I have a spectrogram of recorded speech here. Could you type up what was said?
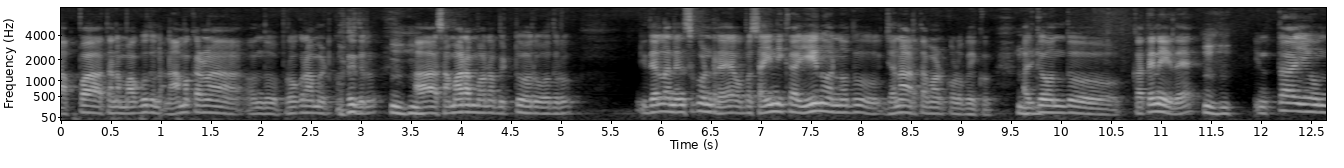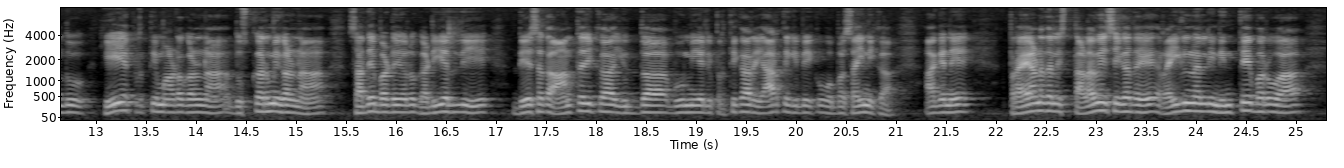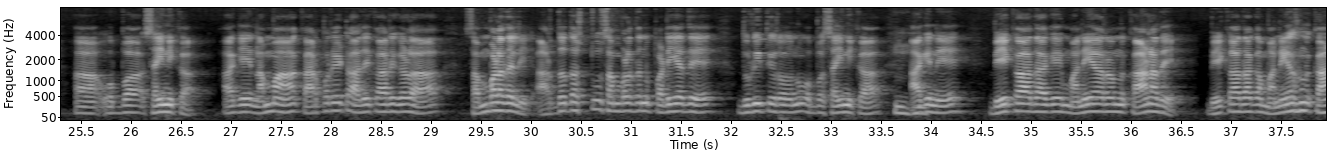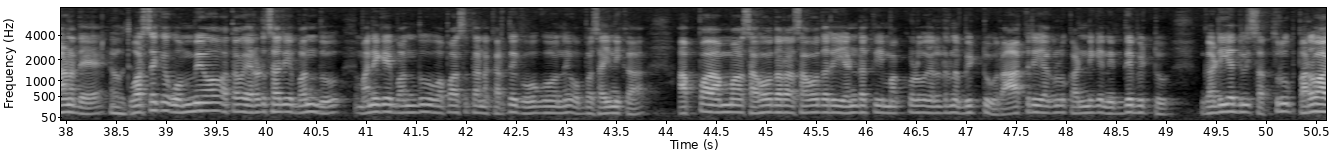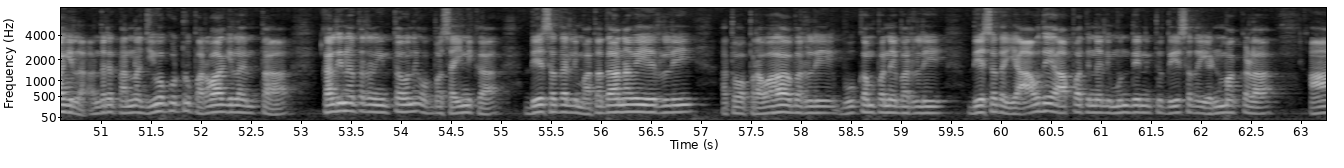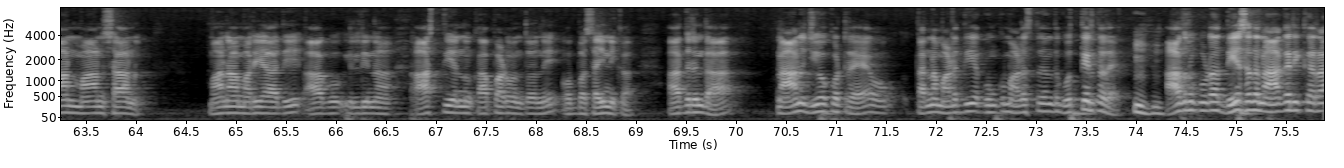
ಅಪ್ಪ ತನ್ನ ಮಗುದು ನಾಮಕರಣ ಒಂದು ಪ್ರೋಗ್ರಾಮ್ ಇಟ್ಕೊಂಡಿದ್ರು. ಆ ಸಮಾರಂಭನ ಬಿಟ್ಟು ಅವರು ಹೋದರು. ಇದೆಲ್ಲ ನೆನೆಸ್ಕೊಂಡ್ರೆ ಒಬ್ಬ ಸೈನಿಕ ಏನು ಅನ್ನೋದು ಜನ ಅರ್ಥ ಮಾಡ್ಕೊಳ್ಬೇಕು. ಅದಕ್ಕೆ ಒಂದು ಕಥೆನೇ ಇದೆ. ಇಂಥ ಈ ಒಂದು ಹೇಯ ಕೃತ್ಯ ಮಾಡೋಗಳನ್ನ ದುಷ್ಕರ್ಮಿಗಳನ್ನ ಸದೆ ಬಡಿಯಲು ಗಡಿಯಲ್ಲಿ ದೇಶದ ಆಂತರಿಕ ಯುದ್ಧ ಭೂಮಿಯಲ್ಲಿ ಪ್ರತಿಕಾರ ಯಾರು ತೆಗಿಬೇಕು? ಒಬ್ಬ ಸೈನಿಕ. ಹಾಗೆಯೇ ಪ್ರಯಾಣದಲ್ಲಿ ಸ್ಥಳವೇ ಸಿಗದೆ ರೈಲಿನಲ್ಲಿ ನಿಂತೇ ಬರುವ ಒಬ್ಬ ಸೈನಿಕ. ಹಾಗೆ ನಮ್ಮ ಕಾರ್ಪೊರೇಟ್ ಅಧಿಕಾರಿಗಳ ಸಂಬಳದಲ್ಲಿ ಅರ್ಧದಷ್ಟು ಸಂಬಳದನ್ನು ಪಡೆಯದೆ ದುಡಿತಿರೋನು ಒಬ್ಬ ಸೈನಿಕ. ಹಾಗೆಯೇ ಬೇಕಾದಾಗೆ ಮನೆಯವರನ್ನು ಕಾಣದೆ ಬೇಕಾದಾಗ ಮನೆಯವರನ್ನು ಕಾಣದೆ ವರ್ಷಕ್ಕೆ ಒಮ್ಮೆಯೋ ಅಥವಾ ಎರಡು ಸಾರಿ ಬಂದು ಮನೆಗೆ ಬಂದು ವಾಪಸ್ ತನ್ನ ಕರ್ತವ್ಯಕ್ಕೆ ಹೋಗುವವನೇ ಒಬ್ಬ ಸೈನಿಕ. ಅಪ್ಪ ಅಮ್ಮ ಸಹೋದರ ಸಹೋದರಿ ಹೆಂಡತಿ ಮಕ್ಕಳು ಎಲ್ಲರನ್ನ ಬಿಟ್ಟು ರಾತ್ರಿ ಹಗಲು ಕಣ್ಣಿಗೆ ನಿದ್ದೆ ಬಿಟ್ಟು ಗಡಿಯದಲ್ಲಿ ಶತ್ರು ಪರವಾಗಿಲ್ಲ. ಅಂದರೆ ತನ್ನ ಜೀವ ಕೊಟ್ಟರು ಪರವಾಗಿಲ್ಲ ಅಂತ ಕಲ್ಲಿನ ಥರ ನಿಂತವನೇ ಒಬ್ಬ ಸೈನಿಕ. ದೇಶದಲ್ಲಿ ಮತದಾನವೇ ಇರಲಿ ಅಥವಾ ಪ್ರವಾಹ ಬರಲಿ ಭೂಕಂಪನೆ ಬರಲಿ ದೇಶದ ಯಾವುದೇ ಆಪತ್ತಿನಲ್ಲಿ ಮುಂದೆ ನಿಂತು ದೇಶದ ಹೆಣ್ಮಕ್ಕಳ ಆನ್ ಮಾನ್ ಶಾನ್ ಮಾನ ಮರ್ಯಾದೆ ಹಾಗೂ ಇಲ್ಲಿನ ಆಸ್ತಿಯನ್ನು ಕಾಪಾಡುವಂಥವನೇ ಒಬ್ಬ ಸೈನಿಕ. ಆದ್ದರಿಂದ ನಾನು ಜೀವ ಕೊಟ್ಟರೆ ತನ್ನ ಮಡದಿಯ ಕುಂಕುಮ ಅಳಿಸ್ತದೆ ಅಂತ ಗೊತ್ತಿರ್ತದೆ. ಆದರೂ ಕೂಡ ದೇಶದ ನಾಗರಿಕರ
